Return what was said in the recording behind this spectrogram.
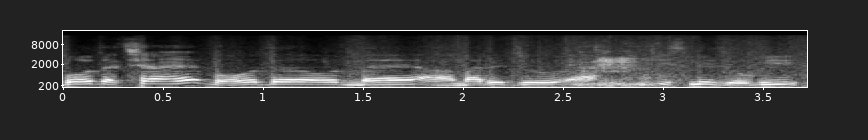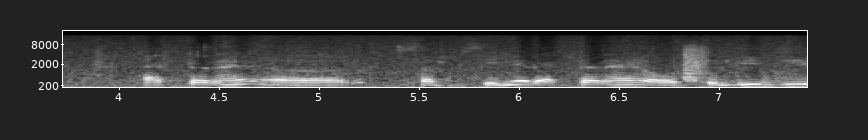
बहुत अच्छा है बहुत और मैं हमारे जो इसमें जो भी एक्टर हैं सब सीनियर एक्टर हैं और कुलदीप जी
